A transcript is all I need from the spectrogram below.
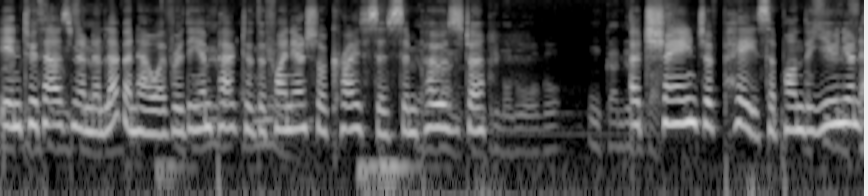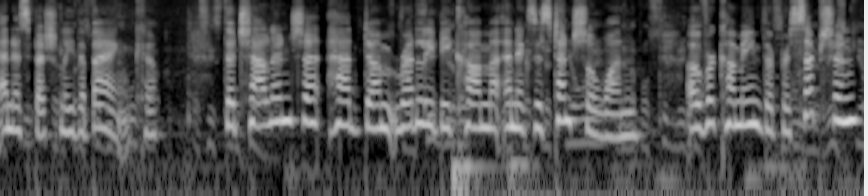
In 2011, however, the impact of the financial crisis imposed a, in primo luogo, un cambio a change of pace upon the Union and especially the bank. The challenge had um, readily become an existential one, overcoming the perception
